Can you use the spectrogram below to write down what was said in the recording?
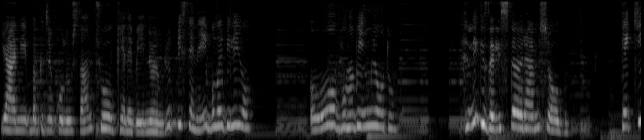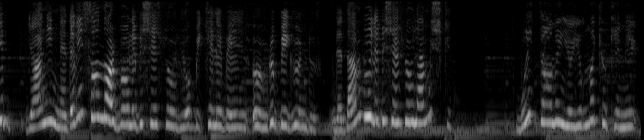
Yani bakacak olursan çoğu kelebeğin ömrü bir seneyi bulabiliyor. Oo, bunu bilmiyordum. ne güzel işte öğrenmiş oldun. Peki yani neden insanlar böyle bir şey söylüyor? Bir kelebeğin ömrü bir gündür. Neden böyle bir şey söylenmiş ki? Bu iddianın yayılma kökeni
